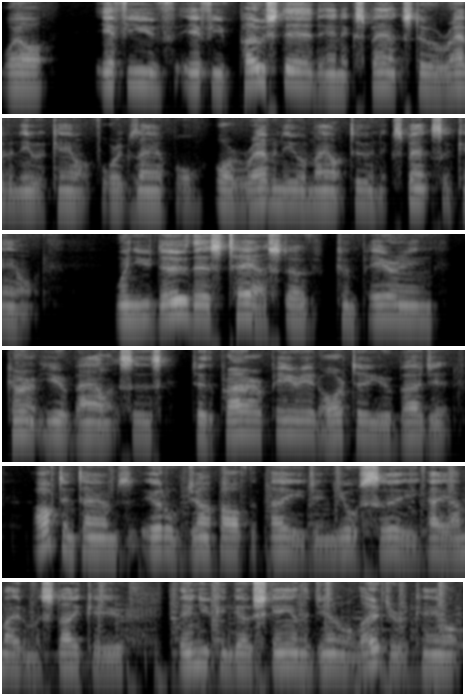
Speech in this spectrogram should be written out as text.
Well, if you've if you've posted an expense to a revenue account, for example, or a revenue amount to an expense account, when you do this test of comparing current year balances to the prior period or to your budget, oftentimes it'll jump off the page and you'll see, hey, I made a mistake here. Then you can go scan the general ledger account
